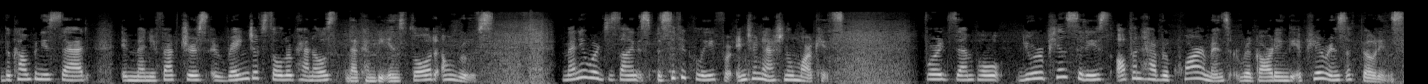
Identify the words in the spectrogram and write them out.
The company said it manufactures a range of solar panels that can be installed on roofs. Many were designed specifically for international markets. For example, European cities often have requirements regarding the appearance of buildings,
